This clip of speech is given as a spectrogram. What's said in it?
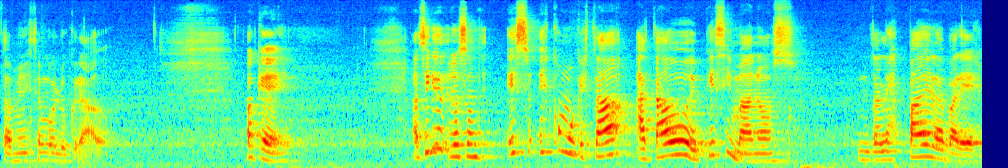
También está involucrado. Ok. Así que es, es como que está atado de pies y manos. Entre la espada y la pared.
